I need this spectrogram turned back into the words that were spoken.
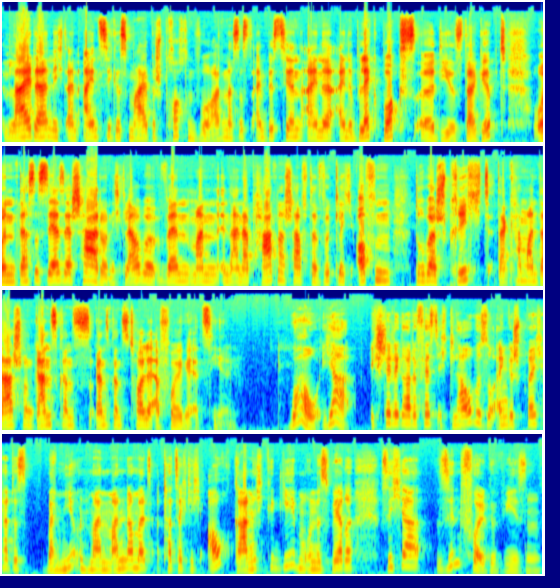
leider nicht ein einziges Mal besprochen worden. Das ist ein bisschen eine eine Blackbox, äh, die es da gibt. Und das ist sehr, sehr schade. Und ich glaube, wenn man in einer Partnerschaft da wirklich offen drüber spricht, dann kann man da schon ganz, ganz, ganz, ganz tolle Erfolge erzielen. Wow, ja. Ich stelle gerade fest, ich glaube, so ein Gespräch hat es bei mir und meinem Mann damals tatsächlich auch gar nicht gegeben. Und es wäre sicher sinnvoll gewesen.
